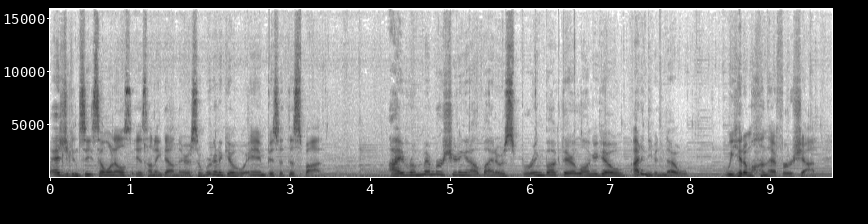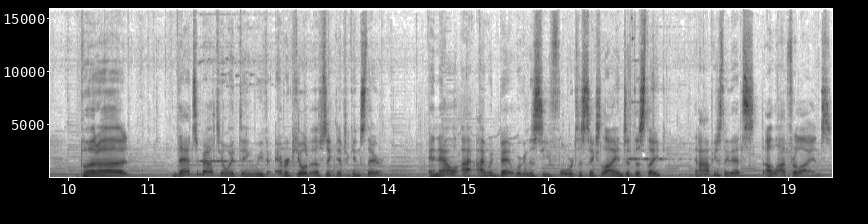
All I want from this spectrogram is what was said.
As you can see, someone else is hunting down there, so we're going to go and visit this spot. I remember shooting an albino springbuck there long ago. I didn't even know. We hit him on that first shot. But uh, that's about the only thing we've ever killed of significance there. And now I, I would bet we're going to see four to six lions at this lake, and obviously that's a lot for lions.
